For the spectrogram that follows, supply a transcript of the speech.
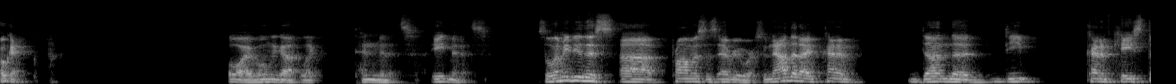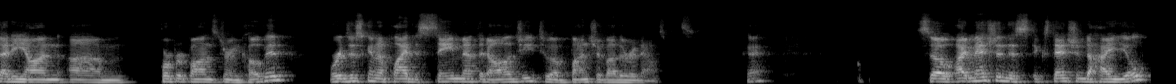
Okay. Oh, I've only got like 10 minutes, eight minutes. So let me do this uh, promises everywhere. So now that I've kind of done the deep kind of case study on um, corporate bonds during COVID, we're just going to apply the same methodology to a bunch of other announcements. Okay. So I mentioned this extension to high yield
